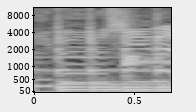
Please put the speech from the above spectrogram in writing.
自分次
